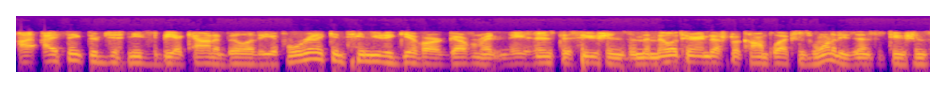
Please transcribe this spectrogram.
I, I think there just needs to be accountability. If we're going to continue to give our government and these institutions, and the military industrial complex is one of these institutions,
